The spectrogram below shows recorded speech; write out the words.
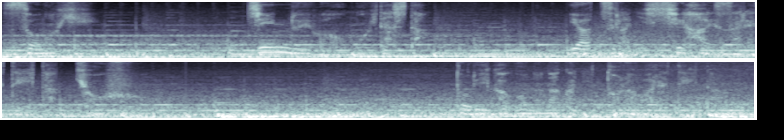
その日人類は思い出した。奴らに支配されていた恐怖を。鳥かごの中にとらわれていた。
